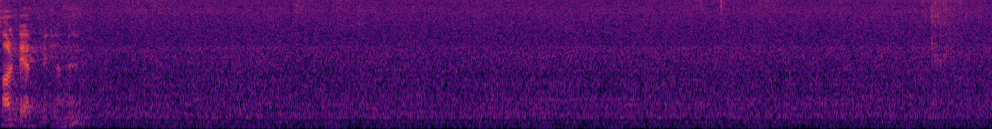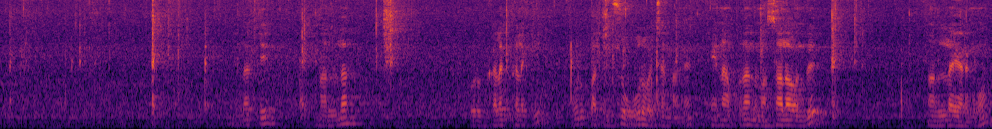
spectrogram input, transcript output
சால்ட் ஆட் பண்ணிக்கலாங்க. எல்லாத்தையும் நல்லா ஒரு கலக்கு கலக்கி ஒரு பத்து நிமிஷம் ஊற வச்சிடலாங்க. ஏன்னா அப்போ தான் அந்த மசாலா வந்து நல்லா இறங்கும்.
